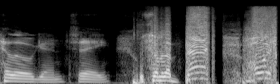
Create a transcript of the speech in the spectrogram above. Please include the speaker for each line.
Speaker 1: Hello again today with some of the best voice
